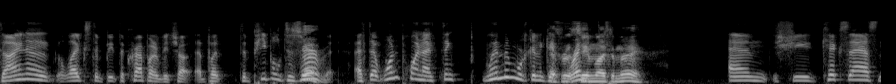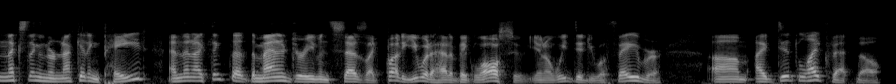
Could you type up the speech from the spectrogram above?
Dinah likes to beat the crap out of each other, but the people deserve Yeah. it. At that one point, I think women were going to get That's what it raped seemed like to me. and she kicks ass. And the next thing they're not getting paid. And then I think that the manager even says like, "Buddy, you would have had a big lawsuit. You know, we did you a favor." Um, I did like that though,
